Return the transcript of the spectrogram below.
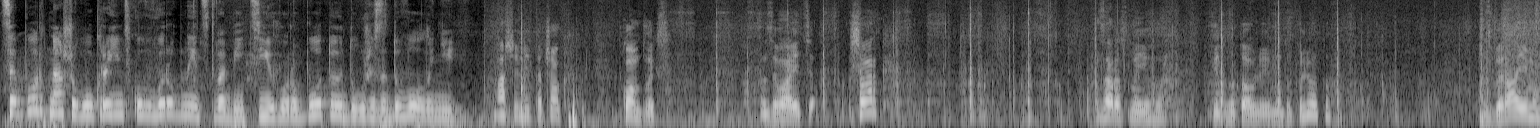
Це борт нашого українського виробництва. Бійці його роботою дуже задоволені. Наш літачок комплекс називається Шарк. Зараз ми його підготовлюємо до польоту, збираємо.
